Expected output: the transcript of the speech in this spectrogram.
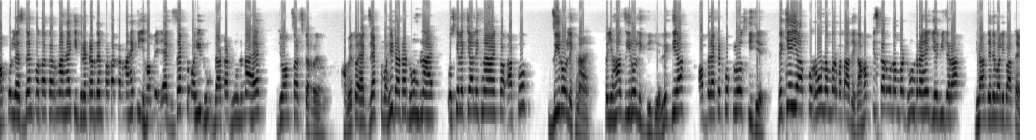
हमको लेस देन पता करना है कि ग्रेटर देन पता करना है कि हमें एग्जैक्ट वही डाटा ढूंढना है जो हम सर्च कर रहे हो। हमें तो एग्जैक्ट वही डाटा ढूंढना है। उसके लिए क्या लिखना है आपको? ज़ीरो लिखना है। तो यहाँ ज़ीरो लिख दीजिए। लिख दिया, अब ब्रैकेट को क्लोज कीजिए। देखिए, ये आपको रो नंबर बता देगा। हम किसका रो नंबर ढूंढ रहे हैं? ये भी जरा ध्यान देने वाली बात है,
